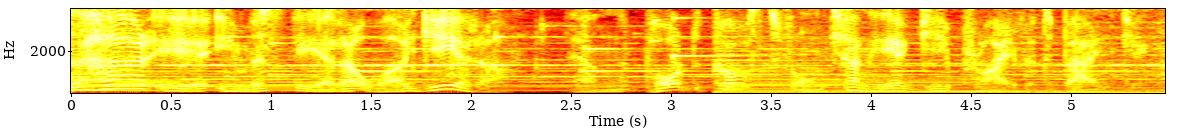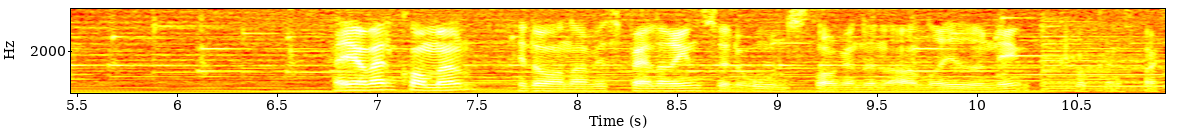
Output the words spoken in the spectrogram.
Det här är Investera och agera, en podcast från Carnegie Private Banking. Hej och välkommen! Idag när vi spelar in så är det onsdagen den 2 juni. Klockan är strax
